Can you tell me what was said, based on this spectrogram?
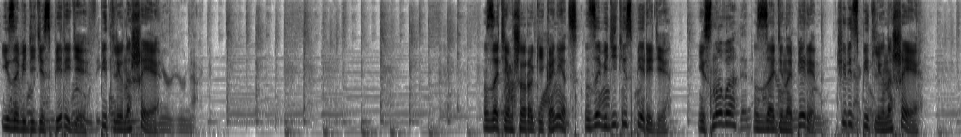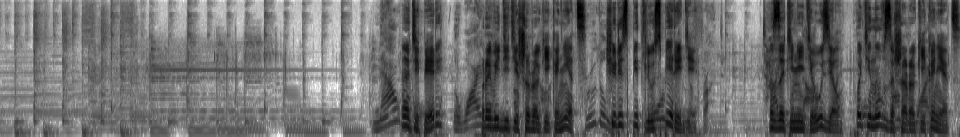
и заведите спереди в петлю на шее. Затем широкий конец заведите спереди и снова сзади наперед через петлю на шее. А теперь проведите широкий конец через петлю спереди. Затяните узел, потянув за широкий конец.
